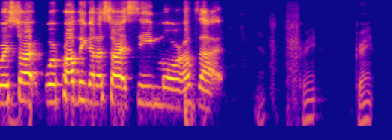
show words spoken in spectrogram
we're start we're probably gonna start seeing more of that. Yeah. Great, great.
